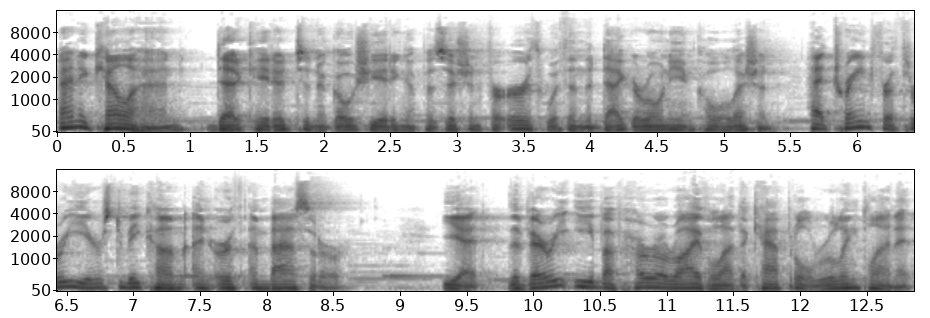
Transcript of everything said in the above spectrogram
Annie Callahan, dedicated to negotiating a position for Earth within the Dagaronian coalition, had trained for three years to become an Earth ambassador. Yet, the very eve of her arrival at the capital ruling planet,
